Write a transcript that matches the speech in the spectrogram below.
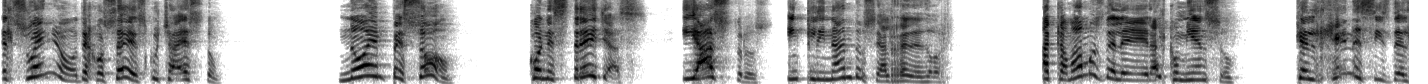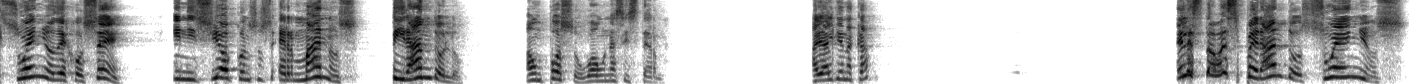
el sueño de José, escucha esto, no empezó con estrellas y astros inclinándose alrededor. Acabamos de leer al comienzo que el génesis del sueño de José inició con sus hermanos tirándolo a un pozo o a una cisterna. ¿Hay alguien acá? Él estaba esperando sueños.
